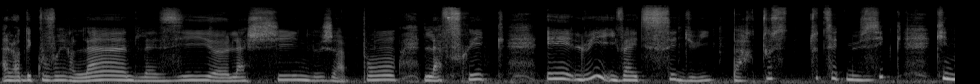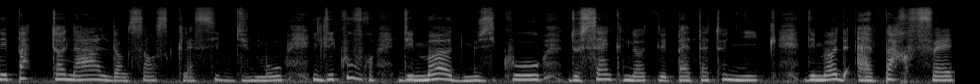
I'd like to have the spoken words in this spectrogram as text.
Alors découvrir l'Inde, l'Asie, euh, la Chine, le Japon, l'Afrique. Et lui, il va être séduit par toute cette musique qui n'est pas tonal dans le sens classique du mot. Il découvre des modes musicaux de cinq notes, les pentatoniques, des modes imparfaits.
